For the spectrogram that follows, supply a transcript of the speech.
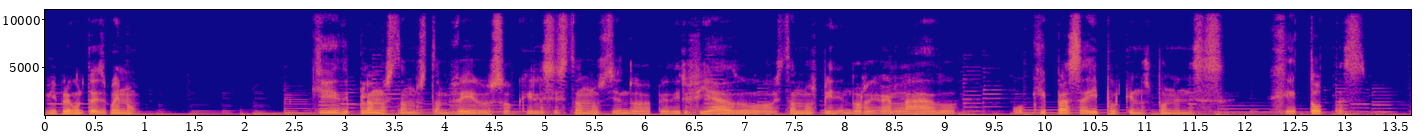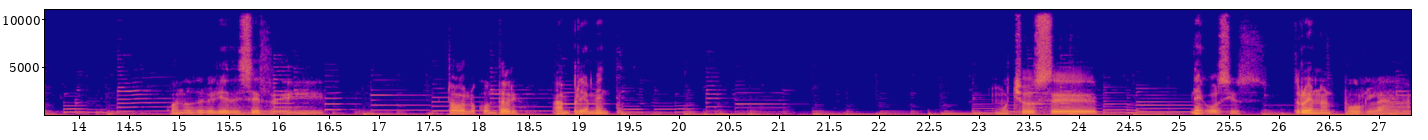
Mi pregunta es, bueno, ¿qué de plano estamos tan feos o qué les estamos yendo a pedir fiado o estamos pidiendo regalado o qué pasa ahí? ¿Por qué nos ponen esas jetotas? Cuando debería de ser eh, todo lo contrario, ampliamente. muchos eh, negocios truenan por la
